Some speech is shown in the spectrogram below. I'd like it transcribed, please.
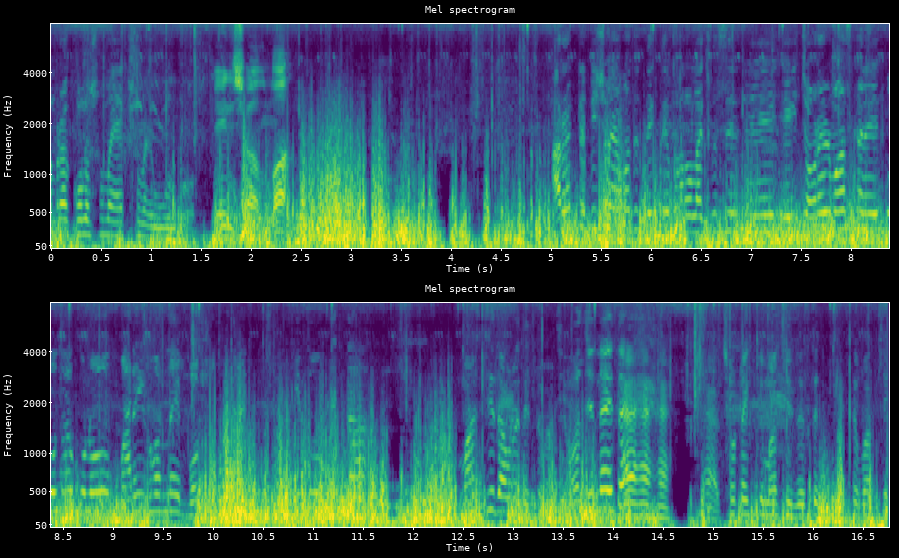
আমরা কোনো সময় এক সময় উঠবো ইনশাল্লাহ আরও একটা বিষয় আমাদের দেখতে ভালো লাগতেছে যে এই চরের মাঝখানে কোথাও কোনো বাড়ি ঘর নেই বসত কিন্তু একটা মসজিদ আমরা দেখতে পাচ্ছি। মসজিদ না এটা হ্যাঁ হ্যাঁ হ্যাঁ। হ্যাঁ ছোট একটি মসজিদ দেখতে দেখতে পাচ্ছি।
